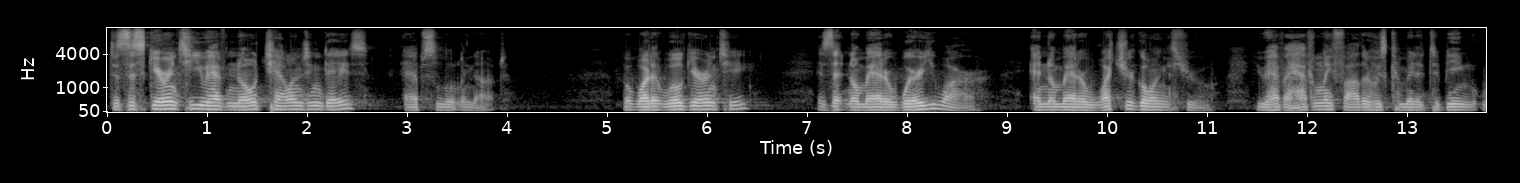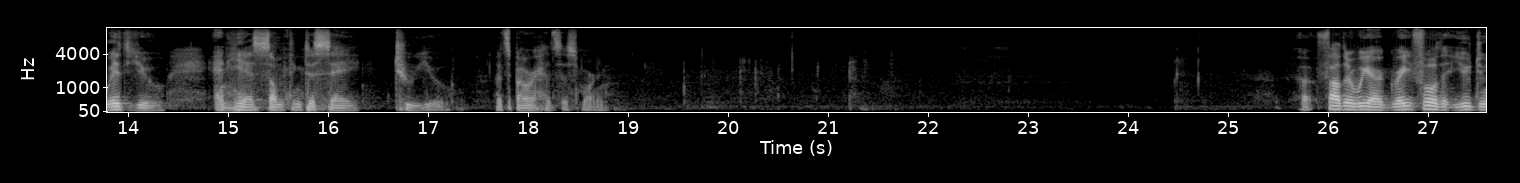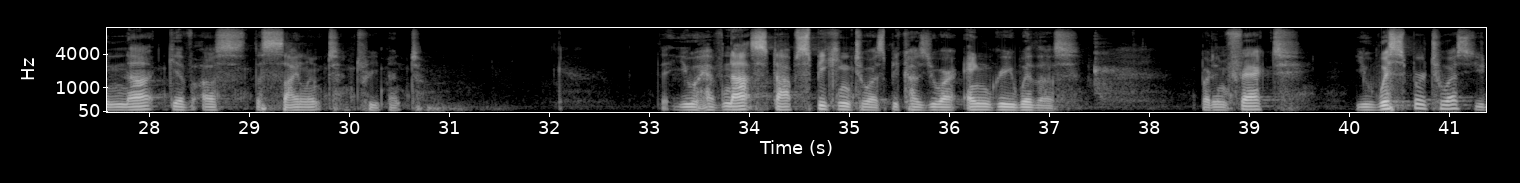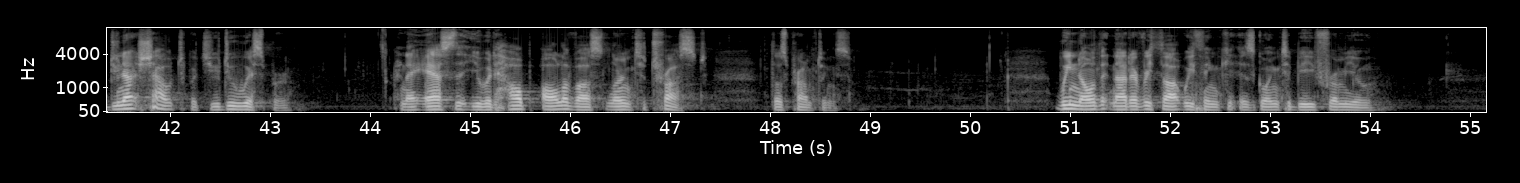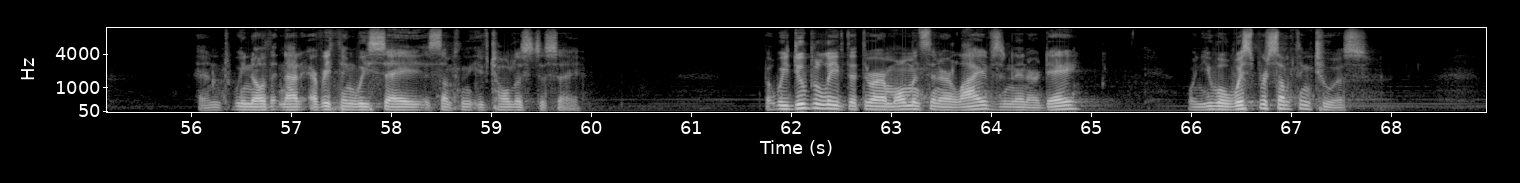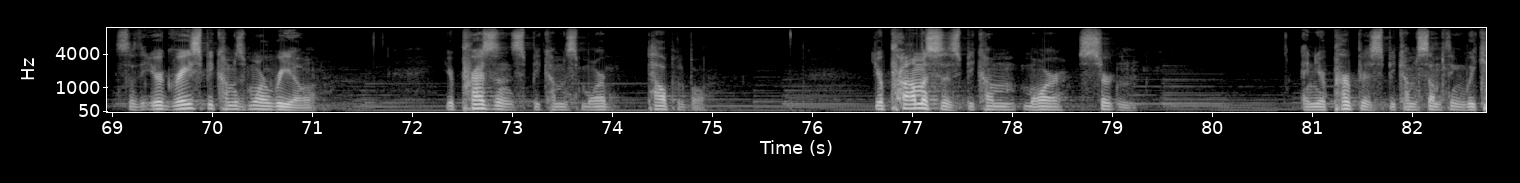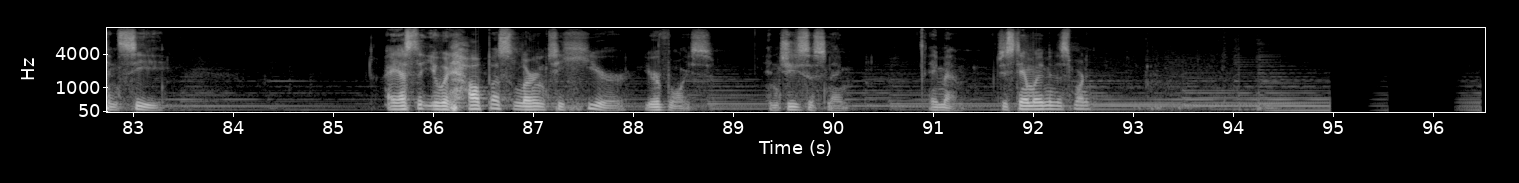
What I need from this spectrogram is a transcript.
Does this guarantee you have no challenging days? Absolutely not. But what it will guarantee is that no matter where you are and no matter what you're going through, you have a Heavenly Father who's committed to being with you and He has something to say to you. Let's bow our heads this morning. Uh, Father, we are grateful that you do not give us the silent treatment. That you have not stopped speaking to us because you are angry with us. But in fact, you whisper to us. You do not shout, but you do whisper. And I ask that you would help all of us learn to trust those promptings. We know that not every thought we think is going to be from you. And we know that not everything we say is something that you've told us to say. But we do believe that there are moments in our lives and in our day when you will whisper something to us so that your grace becomes more real, your presence becomes more palpable, your promises become more certain, and your purpose becomes something we can see I ask that you would help us learn to hear your voice. In Jesus' name, amen. Would you stand with me this morning?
